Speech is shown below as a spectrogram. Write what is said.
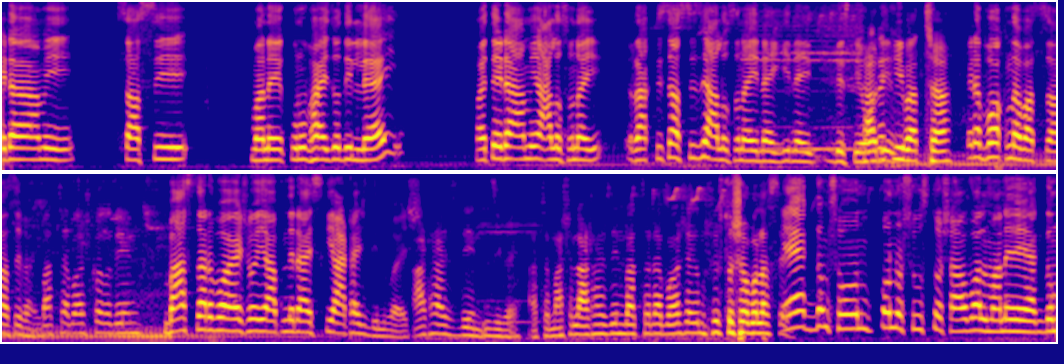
এটা আমি চাচ্ছি মানে কোনো ভাই যদি নেয় হয়তো এটা আমি আলোচনায় রাখতে চাচ্ছি যে আলোচনাই নাই কি নাই বেশি সাথে কি? বাচ্চা? এটা বকনা বাচ্চা আছে ভাই। বাচ্চার বয়স কতদিন? বাচ্চার বয়স ওই আপনার আজকে আঠাশ দিন বয়স। আঠাশ দিন? জি ভাই। আচ্ছা মাসাল্লাহ আঠাশ দিন বাচ্চাটা বয়স একদম সুস্থ সবল আছে। একদম সম্পূর্ণ সুস্থ সবল মানে একদম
